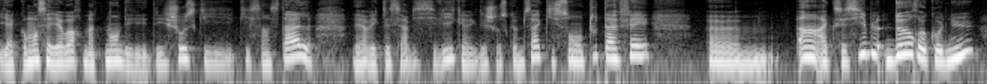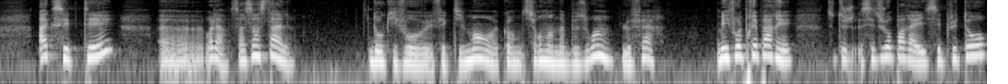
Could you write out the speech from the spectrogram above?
il y a, commence à y avoir maintenant des, des choses qui, qui s'installent, avec les services civiques, avec des choses comme ça, qui sont tout à fait, euh, un, accessibles, deux, reconnus, acceptés. Euh, voilà, ça s'installe. Donc il faut effectivement, quand, si on en a besoin, le faire. Mais il faut le préparer. C'est- toujours pareil. C'est plutôt,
